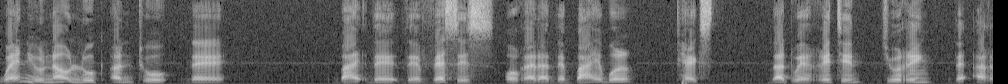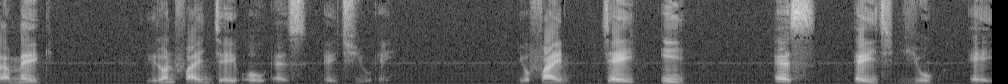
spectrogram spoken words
when you now look into the by the, the verses or rather the Bible text that were written during the Aramaic, you don't find J O S H U A. You find J E S H U A.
